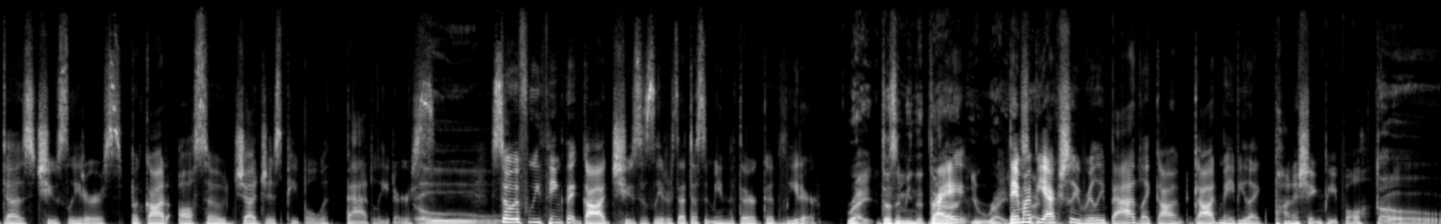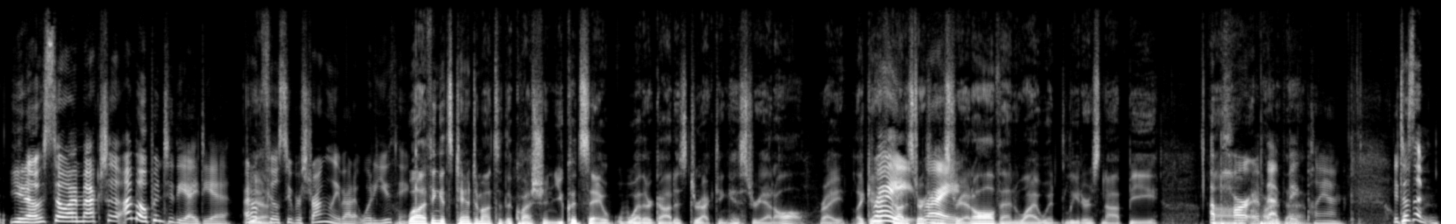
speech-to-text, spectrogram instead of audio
does choose leaders, but God also judges people with bad leaders. Oh. So if we think that God chooses leaders, that doesn't mean that they're a good leader. Right. It doesn't mean that they're Right? You're right. They might be actually really bad. Like God God may be like punishing people. Oh. You know? So I'm actually I'm open to the idea. I don't Yeah. feel super strongly about it. What do you think? Well, I think it's tantamount to the question. You could say whether God is directing history at all, right? Like, if God is directing right. history at all, then why would leaders not be a um, part of that big plan. It doesn't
